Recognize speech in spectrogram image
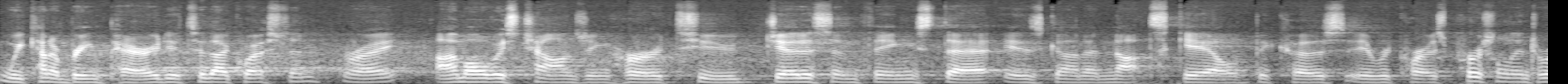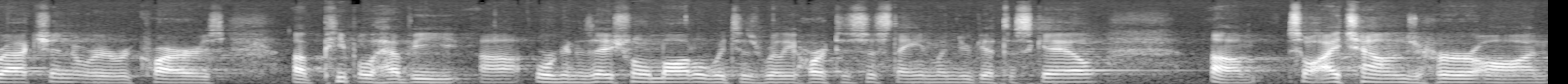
we kind of bring parity to that question, right? I'm always challenging her to jettison things that is going to not scale because it requires personal interaction or it requires a people-heavy uh, organizational model, which is really hard to sustain when you get to scale. Um, so I challenge her on,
